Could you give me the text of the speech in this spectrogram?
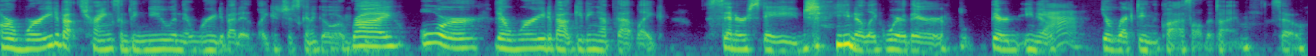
are worried about trying something new and they're worried about it like it's just going to go mm-hmm. awry or they're worried about giving up that like center stage you know like where they're they're you know yeah. directing the class all the time so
